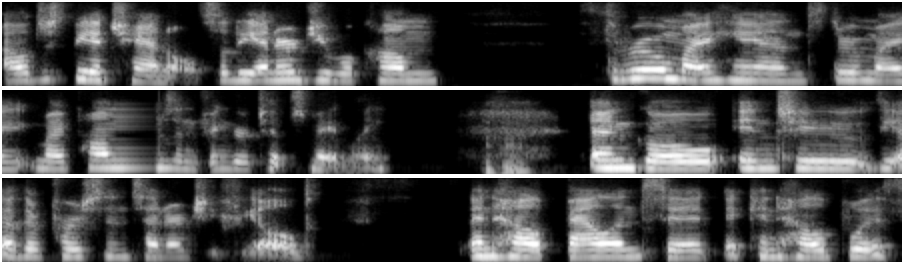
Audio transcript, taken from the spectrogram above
i'll just be a channel so the energy will come through my hands through my my palms and fingertips mainly mm-hmm. and go into the other person's energy field and help balance it it can help with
